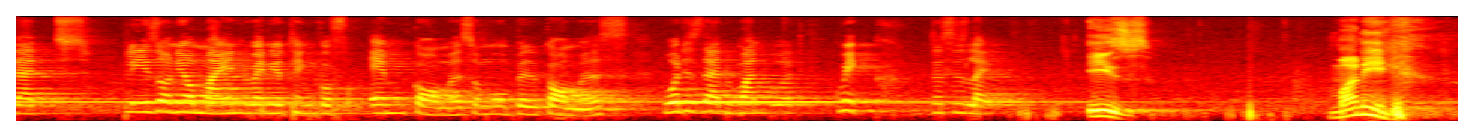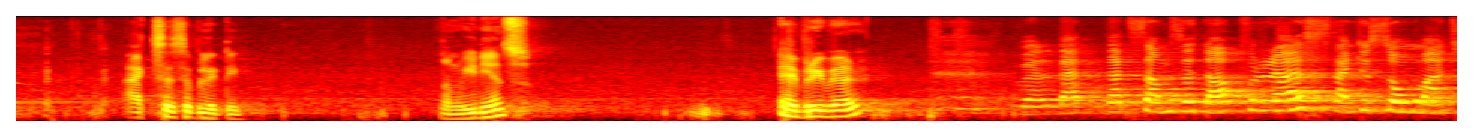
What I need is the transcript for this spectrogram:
that plays on your mind when you think of m-commerce or mobile commerce, what is that one word? Quick. This is like, Ease. Money. accessibility Convenience? Everywhere. Well, that, that sums it up for us. Thank you so much.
